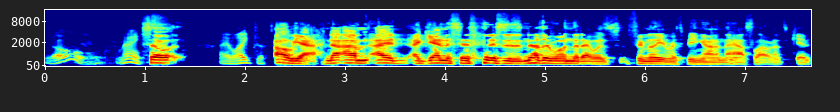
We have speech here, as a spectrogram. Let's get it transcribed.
no, nice. So, I like this. oh yeah, no, um, I again, this is this is another one that I was familiar with being on in the house a lot when I was a kid,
